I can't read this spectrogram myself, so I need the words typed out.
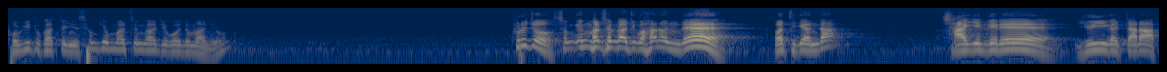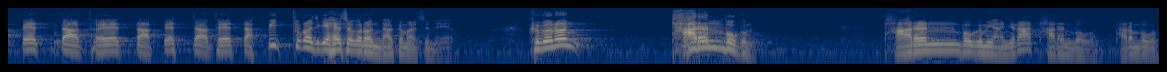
거기도 갔더니 성경 말씀 가지고 오더만요. 그러죠. 성경 말씀 가지고 하는데 어떻게 한다? 자기들의 유익을 따라 뺐다 더했다 뺐다 더했다 삐뚤어지게 해석을 한다 그 말씀이에요. 그거는 다른 복음. 바른 복음이 아니라 다른 복음. 다른 복음.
